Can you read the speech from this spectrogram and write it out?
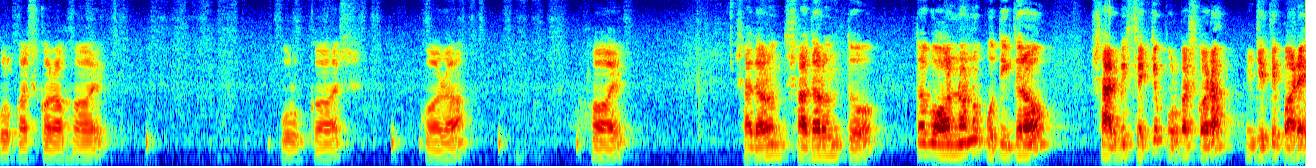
প্রকাশ করা হয়, প্রকাশ করা হয় সাধারণ, সাধারণত তবে অন্যান্য প্রতীক দ্বারাও সার্ভিস সেটকে প্রকাশ করা যেতে পারে।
